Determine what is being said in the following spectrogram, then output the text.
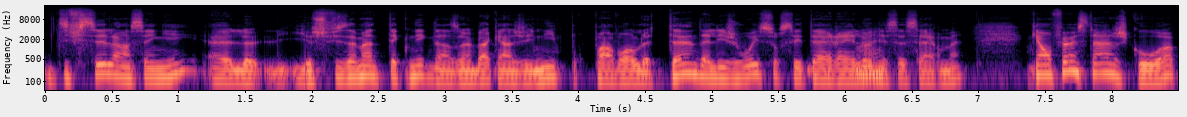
difficiles à enseigner. Euh, il y a suffisamment de techniques dans un bac en génie pour pas avoir le temps d'aller jouer sur ces terrains-là nécessairement. Quand on fait un stage coop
